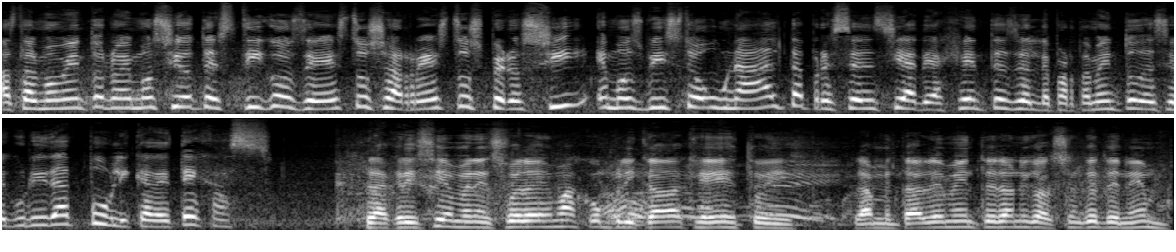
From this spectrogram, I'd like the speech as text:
Hasta el momento no hemos sido testigos de estos arrestos, pero sí hemos visto una alta presencia de agentes del Departamento de Seguridad Pública de Texas. La crisis en Venezuela es más complicada que esto y lamentablemente es la única opción que tenemos.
